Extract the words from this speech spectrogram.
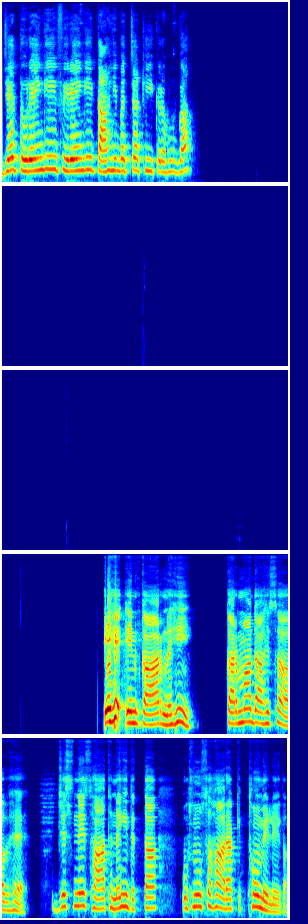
ਜੇ ਤੁਰੇਂਗੀ, ਫਿਰੇਂਗੀ ਤਾਂ ਹੀ ਬੱਚਾ ਠੀਕ ਰਹੂਗਾ। ਇਹ ਇਨਕਾਰ ਨਹੀਂ, ਕਰਮਾਂ ਦਾ ਹਿਸਾਬ ਹੈ। ਜਿਸ ਨੇ ਸਾਥ ਨਹੀਂ ਦਿੱਤਾ ਉਸ ਨੂੰ ਸਹਾਰਾ ਕਿੱਥੋਂ ਮਿਲੇਗਾ?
